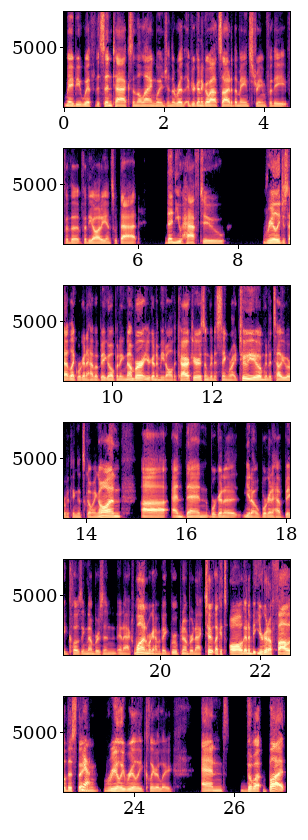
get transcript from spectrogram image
maybe with the syntax and the language and the rhythm, if you're going to go outside of the mainstream for the for the for the audience with that, then you have to really just have like we're going to have a big opening number you're going to meet all the characters i'm going to sing right to you i'm going to tell you everything that's going on uh and then we're going to you know we're going to have big closing numbers in in act 1 we're going to have a big group number in act 2 like it's all going to be you're going to follow this thing yeah. really really clearly and the but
